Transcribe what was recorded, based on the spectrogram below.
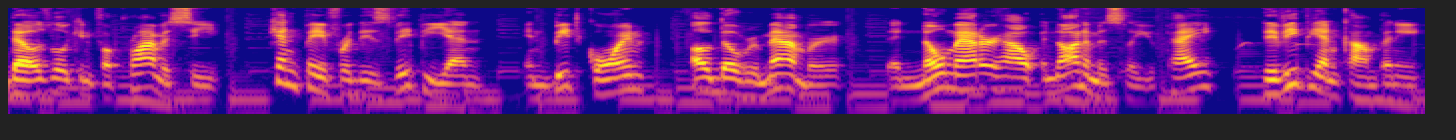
Those looking for privacy can pay for this VPN in Bitcoin, although remember that no matter how anonymously you pay, the VPN company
